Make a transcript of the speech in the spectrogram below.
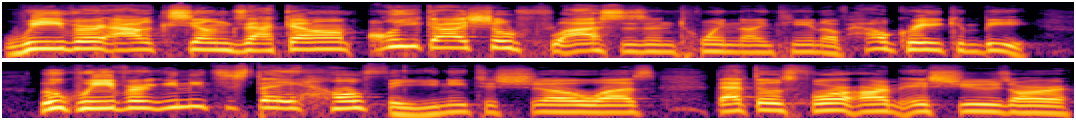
Weaver, Alex Young, Zac Gallen, all you guys showed flashes in 2019 of how great you can be. Luke Weaver, you need to stay healthy. You need to show us that those forearm issues are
